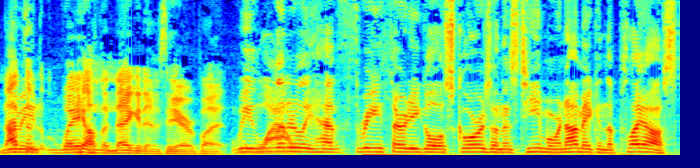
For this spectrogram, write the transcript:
Not I to mean- weigh on the negatives here, but we wow. literally have three 30 goal scorers on this team, and we're not making the playoffs.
